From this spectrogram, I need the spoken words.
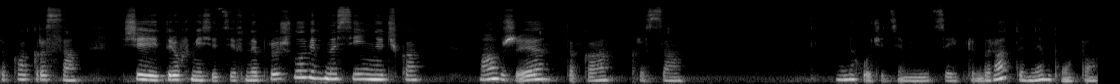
Така краса. Ще й трьох місяців не пройшло від насіннячка, а вже така краса. Не хочеться мені цей прибирати, не буду.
